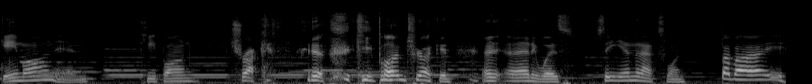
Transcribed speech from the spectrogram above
game on and keep on trucking. keep on trucking. Anyways, see you in the next one. Bye bye.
